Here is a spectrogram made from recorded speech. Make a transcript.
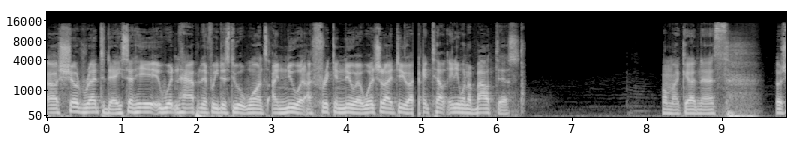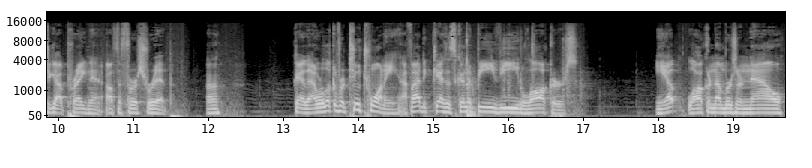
uh, showed red today. He said hey, it wouldn't happen if we just do it once. I knew it. I freaking knew it. What should I do? I can't tell anyone about this. Oh my goodness. So she got pregnant off the first rip. Huh? Okay, now we're looking for 220. If I had to guess, it's gonna be the lockers. Yep, locker numbers are now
